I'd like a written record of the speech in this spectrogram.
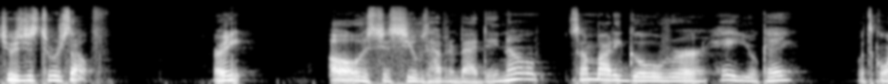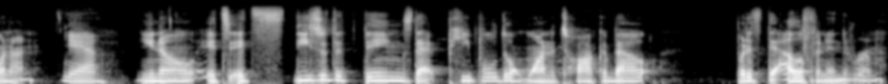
she was just to herself, right? Oh, it's just she was having a bad day. No, somebody go over, hey, you okay? What's going on? yeah You know, it's it's these are the things that people don't want to talk about, but it's the elephant in the room.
